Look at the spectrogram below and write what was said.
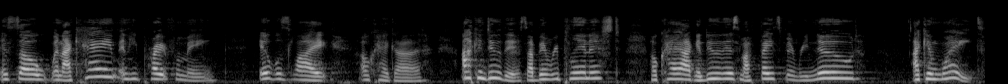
And so when I came and He prayed for me, it was like, okay, God, I can do this. I've been replenished. Okay, I can do this. My faith's been renewed. I can wait.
